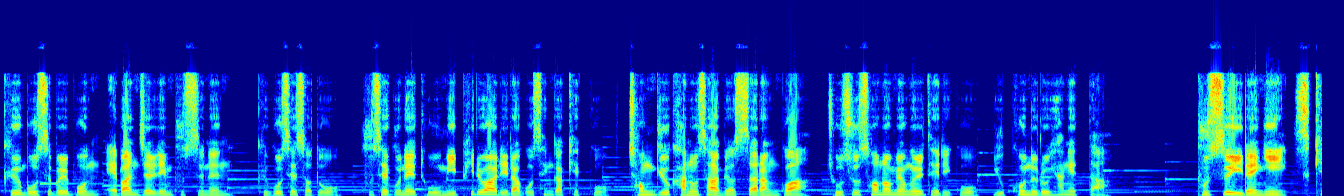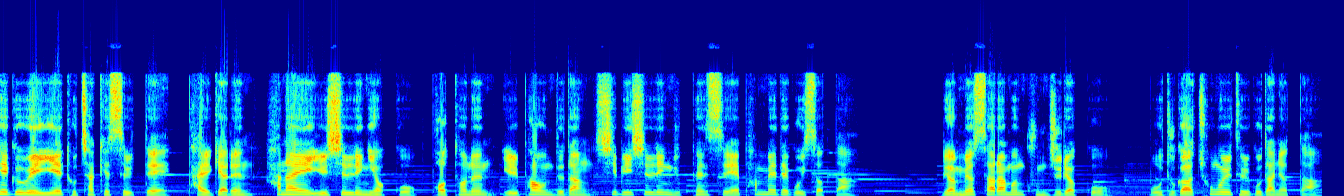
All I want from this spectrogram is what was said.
그 모습을 본 에반젤린 부스는 그곳에서도 구세군의 도움이 필요하리라고 생각했고 정규 간호사 몇 사람과 조수 서너 명을 데리고 유콘으로 향했다. 부스 일행이 스케그웨이에 도착했을 때 달걀은 하나에 1실링이었고 버터는 1파운드당 12실링 6펜스에 판매되고 있었다. 몇몇 사람은 굶주렸고 모두가 총을 들고 다녔다.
